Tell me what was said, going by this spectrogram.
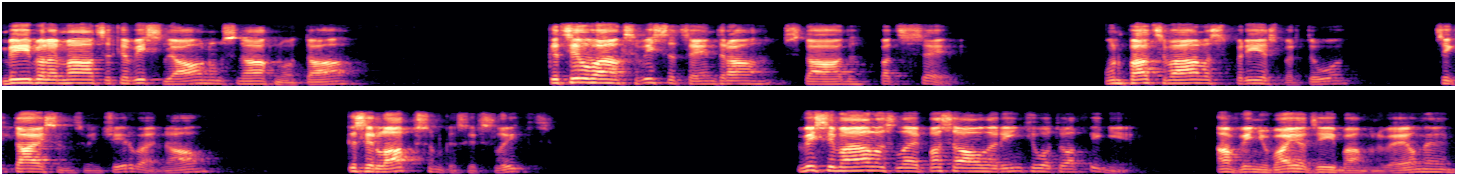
Bībele māca, ka viss ļaunums nāk no tā, ka cilvēks visa centrā stāda pats sevi un pats vēlas spriest par to, cik taisns viņš ir vai nav, kas ir labs un kas ir slikts. Visi vēlas, lai pasaule riņķotu ap viņiem, ap viņu vajadzībām un vēlmēm.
